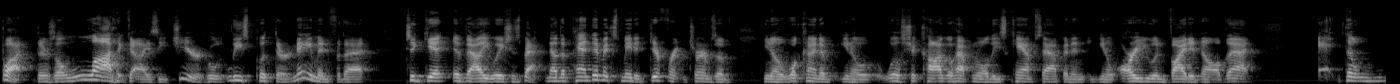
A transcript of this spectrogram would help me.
But there's a lot of guys each year who at least put their name in for that to get evaluations back. Now the pandemic's made it different in terms of, you know, what kind of, you know, will Chicago happen, will all these camps happen and you know, are you invited and all of that Eh, the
